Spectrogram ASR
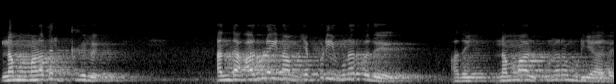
நம் மனதிற்கு அந்த அருளை நாம் எப்படி உணர்வது அதை நம்மால் உணர முடியாது.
